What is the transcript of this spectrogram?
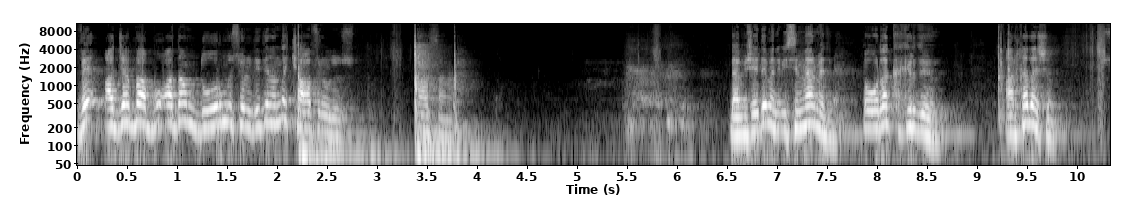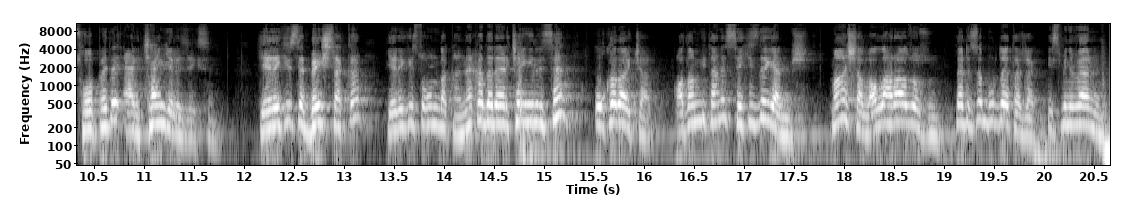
Ve acaba bu adam doğru mu söylüyor dediğin anda kafir oluyorsun. Al sana. Ben bir şey demedim, isim vermedim. Bak orada kıkır diyor. Arkadaşım, sohbete erken geleceksin. Gerekirse 5 dakika, gerekirse 10 dakika. Ne kadar erken gelirsen o kadar kar. Adam bir tane 8'de gelmiş. Maşallah Allah razı olsun. Neredeyse burada yatacak. İsmini vermeyeyim.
